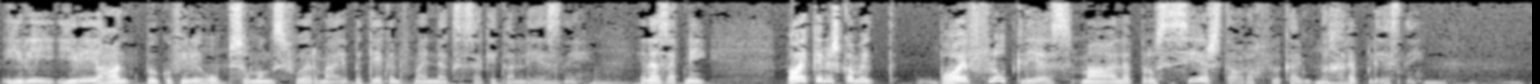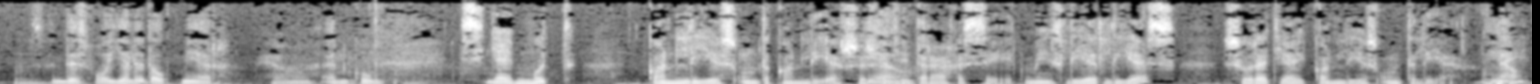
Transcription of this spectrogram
hierdie hierdie handboek of hierdie hmm. opsommings vir my beteken vir my niks as ek dit kan lees nie. Hmm. En as ek nie baie kinders kan met baie vlot lees, maar hulle prosesseer stadig, hulle kan nie begrip lees nie. So dis waar jy dalk meer ja inkom. sien jy moet kan lees om te kan leer soos ja. wat jy reg gesê het mens leer lees sodat jy kan lees om te leer ja, nee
